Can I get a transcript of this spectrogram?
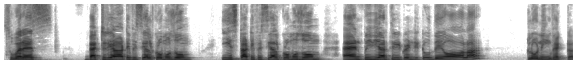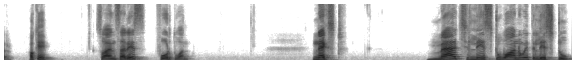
So, whereas bacterial artificial chromosome, yeast artificial chromosome and pBR 322, they all are cloning vector. Okay. So, answer is fourth one. Next, match list 1 with list 2.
